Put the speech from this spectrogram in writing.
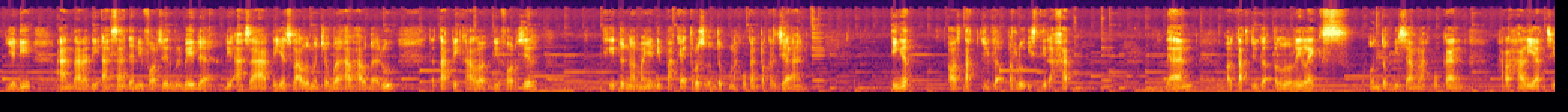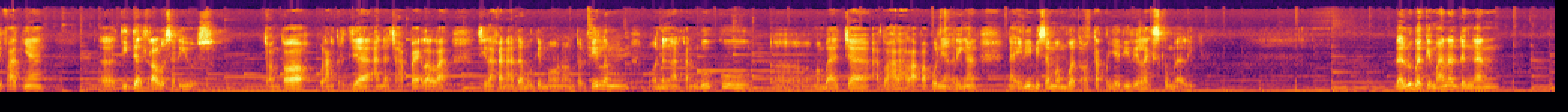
Jadi antara diasah dan diforsir berbeda. Diasah artinya selalu mencoba hal-hal baru, tetapi kalau diforsir itu namanya dipakai terus untuk melakukan pekerjaan. Ingat, otak juga perlu istirahat. Dan otak juga perlu rileks untuk bisa melakukan hal-hal yang sifatnya e, tidak terlalu serius. Contoh, pulang kerja Anda capek, lelah, silakan Anda mungkin mau nonton film, mau mendengarkan buku, e, membaca, atau hal-hal apa pun yang ringan. Nah, ini bisa membuat otak menjadi rileks kembali. Lalu bagaimana dengan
